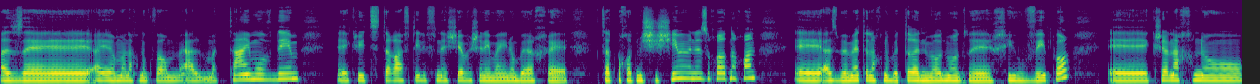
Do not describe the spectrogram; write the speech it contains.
אז uh, היום אנחנו כבר מעל 200 עובדים. uh, כשהצטרפתי לפני 7 שנים היינו בערך uh, קצת פחות מ-60 אם אני זוכרת נכון. uh, אז באמת אנחנו בטרנד מאוד מאוד uh, חיובי פה. uh, כשאנחנו.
